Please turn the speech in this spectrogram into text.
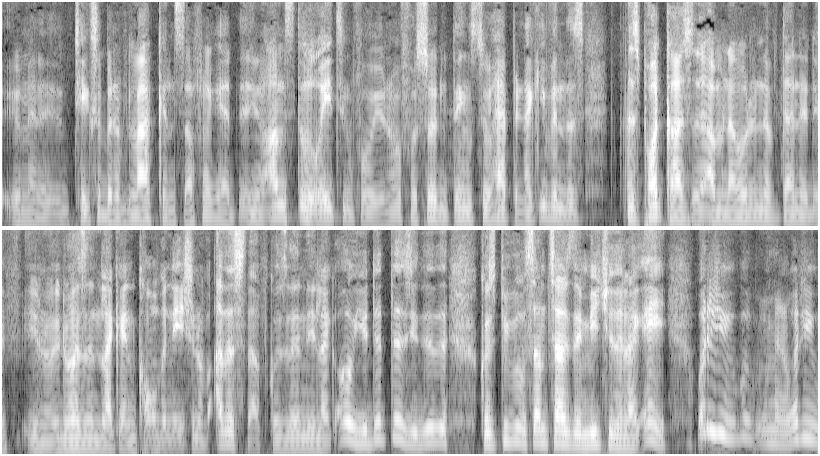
you know, it takes a bit of luck and stuff like that. You know, I'm still waiting for you know for certain things to happen. Like even this this podcast, I mean, I wouldn't have done it if you know it wasn't like a combination of other stuff. Because then you're like, oh, you did this, you did this. Because people sometimes they meet you, they're like, hey, what do you, I mean, what do you,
